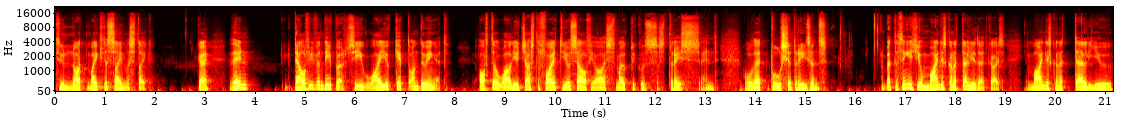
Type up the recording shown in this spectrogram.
to not make the same mistake. Okay, then delve even deeper. See why you kept on doing it after a while you justify it to yourself, yeah, I smoke because of stress and all that bullshit reasons. But the thing is, your mind is going to tell you that, guys. Your mind is going to tell you,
